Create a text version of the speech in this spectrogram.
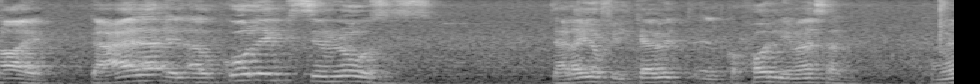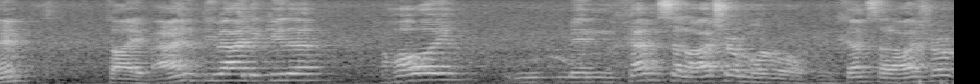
طيب تعالى ال alcoholic cirrhosis. تليف الكبد الكحولي مثلا. تمام؟ طيب عندي بعد كده high من 5 ل 10 مرات من 5 ل 10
